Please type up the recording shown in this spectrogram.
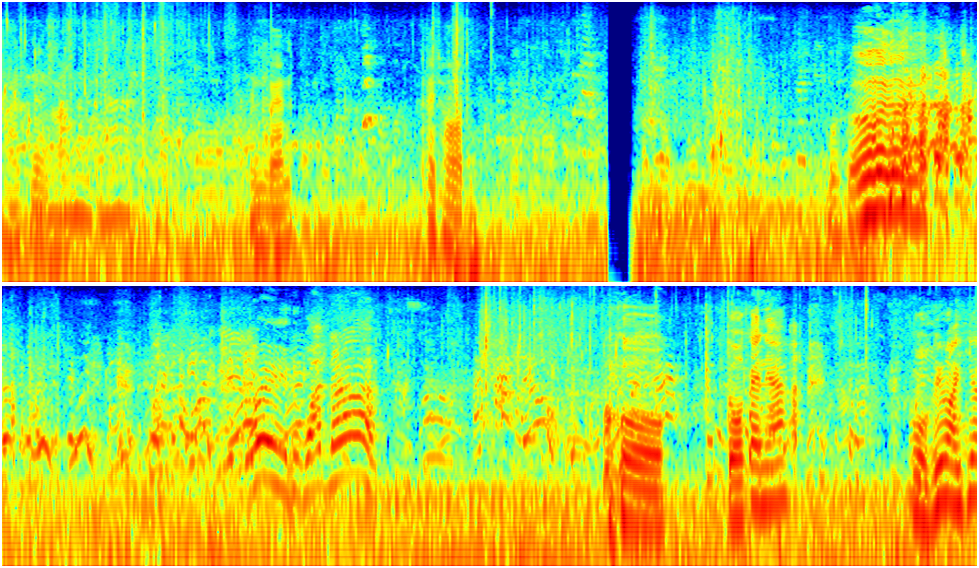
หายหนึ่งฟันะงหน่อยจ้าเป็นแว้นไก่ทอดเฮ้ยเฮ้ย วัดนะโอ้โห ตัวแค่เนี้ยโอ้โหพี่วายเทีย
